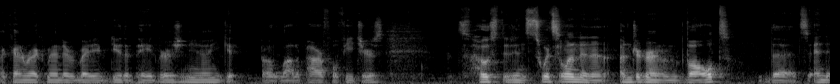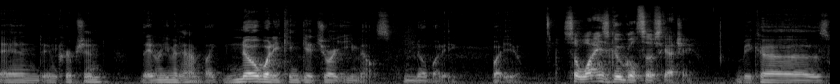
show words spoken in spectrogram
I kind of recommend everybody do the paid version. You know, you get a lot of powerful features. It's hosted in Switzerland in an underground vault that's end to end encryption. They don't even have, like, nobody can get your emails. Nobody but you. So why is Google so sketchy? Because,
